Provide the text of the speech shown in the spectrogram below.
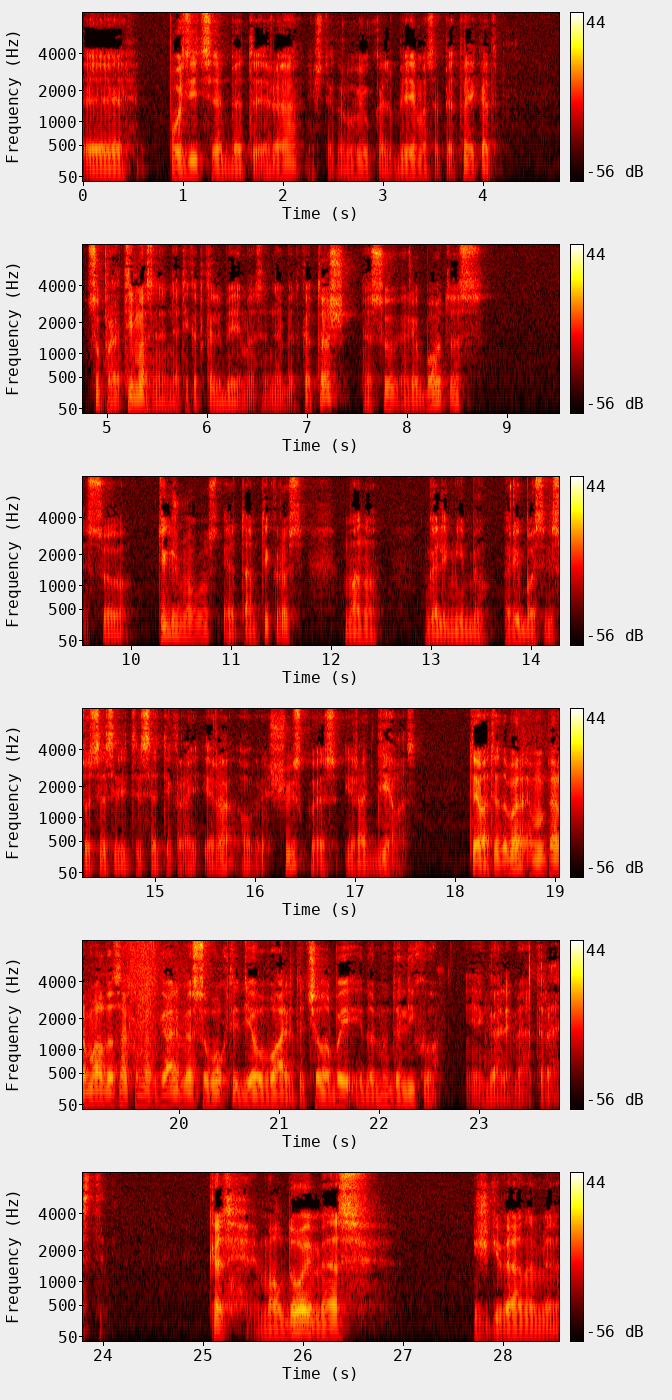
e, pozicija, bet yra iš tikrųjų kalbėjimas apie tai, kad supratimas, ne, ne tik kalbėjimas, ne, bet kad aš esu ribotas, esu tik žmogus ir tam tikros mano galimybių ribos visose srityse tikrai yra, o virš visko yra Dievas. Tai va, tai dabar per maldą, sako, mes galime suvokti Dievo valią, tai čia labai įdomių dalykų galime atrasti. Kad maldoj mes išgyvename,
